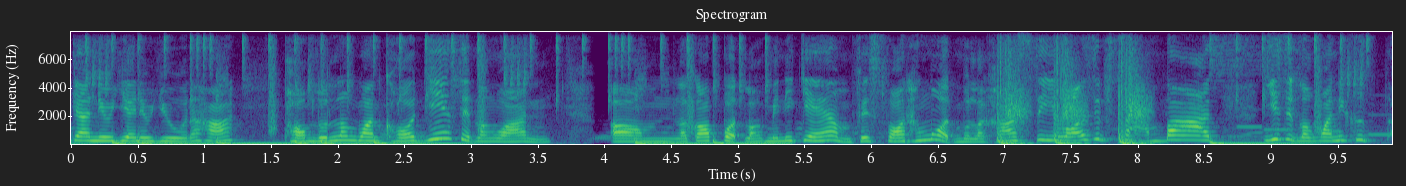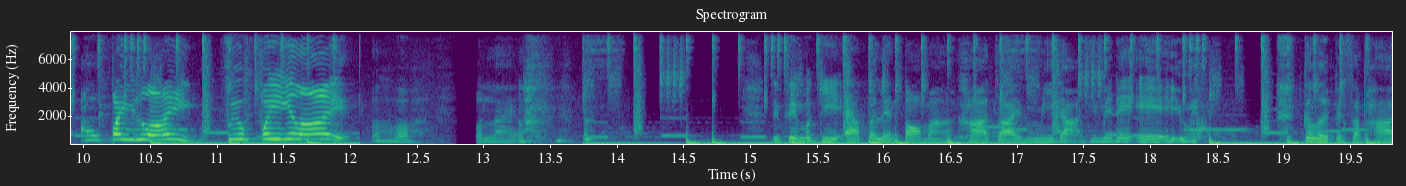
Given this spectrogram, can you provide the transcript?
แกน New Year New You นะคะ พร้อมลุ้นรางวัลโค้ด20 รางวัลอืมแล้วก็ปลดล็อกมินิเกม f i s f o r ทั้งหมดมูลค่า 413 บาท 20 รางวัลนี่คือเอาไปเลยฟรีๆเลยหมดแรงแล้วจริงๆเมื่อกี้แอบไปเล่นต่อมาคาใจมีด่านที่ไม่ได้ A อยู่ ก็เลยเป็นสภาพ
